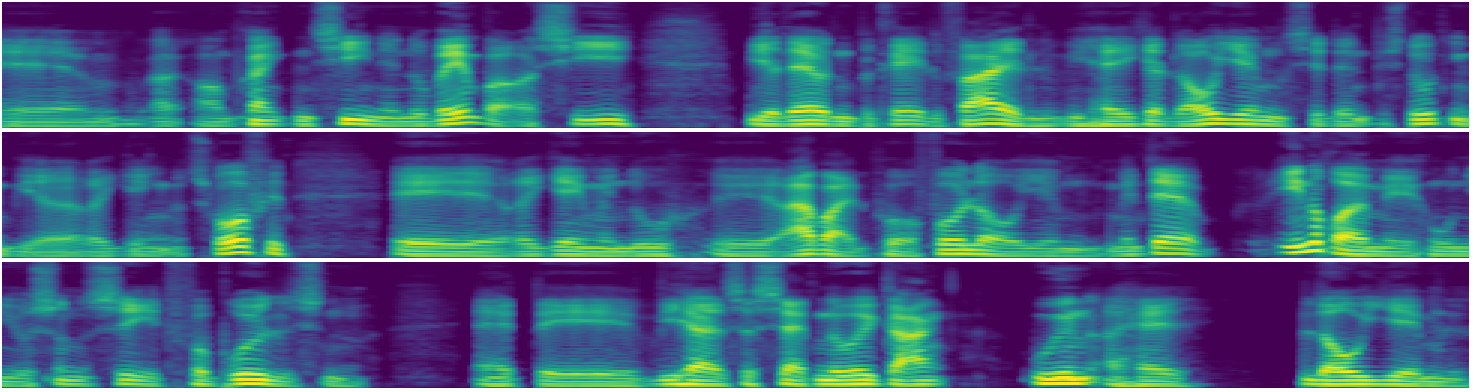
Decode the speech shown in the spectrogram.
øh, omkring den 10. november og sige, vi har lavet en beklagelig fejl, vi har ikke lovhjemmel til den beslutning, vi har regeringen har truffet. Øh, regeringen vil nu øh, arbejde på at få lovhjemmel. Men der indrømmer hun jo sådan set forbrydelsen, at øh, vi har altså sat noget i gang, uden at have lovhjemmel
